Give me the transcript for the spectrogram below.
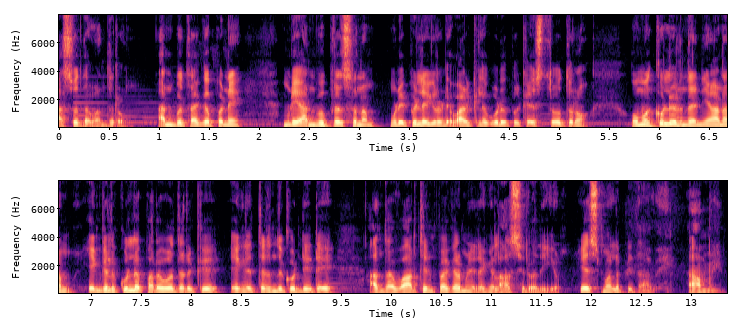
ஆஸ்வதம் வந்துடும் அன்பு தகப்பனே உங்களுடைய அன்பு பிரசனம் உங்களுடைய பிள்ளைகளுடைய வாழ்க்கையில் கொடுப்புக்கு ஸ்தோத்திரம். உமக்குள்ளே இருந்த ஞானம் எங்களுக்குள்ளே பரவுவதற்கு எங்களை தெரிந்து கொண்டிட்டே அந்த வார்த்தையின் பிரகாரம் எங்கள் ஆசீர்வதியும். இயேசு மலப்பிதாவே ஆமீன்.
